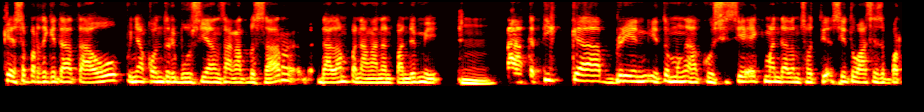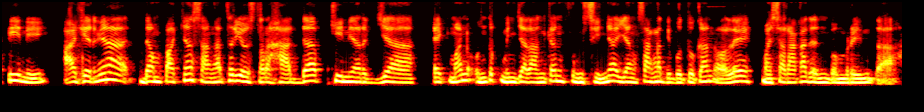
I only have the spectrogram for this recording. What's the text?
seperti kita tahu punya kontribusi yang sangat besar dalam penanganan pandemi. Hmm. Nah, ketika BRIN itu mengakuisisi Ekman dalam situasi seperti ini, akhirnya dampaknya sangat serius terhadap kinerja Ekman untuk menjalankan fungsinya yang sangat dibutuhkan oleh masyarakat dan pemerintah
